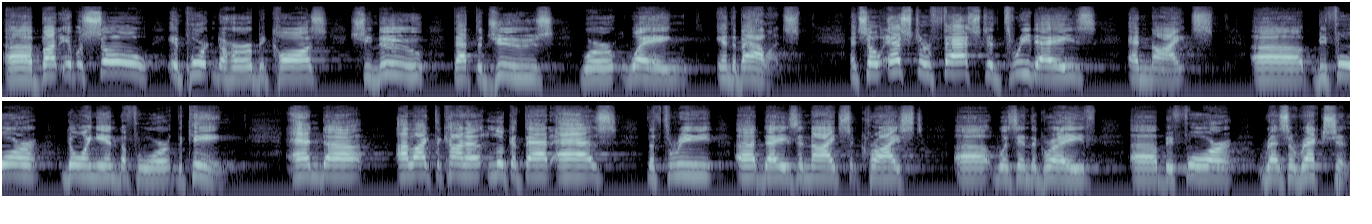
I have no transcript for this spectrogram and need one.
Uh, but it was so important to her because she knew that the Jews were weighing in the balance. And so Esther fasted three days and nights uh, before going in before the king. And uh, I like to kind of look at that as the three uh, days and nights that Christ uh, was in the grave uh, before resurrection.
